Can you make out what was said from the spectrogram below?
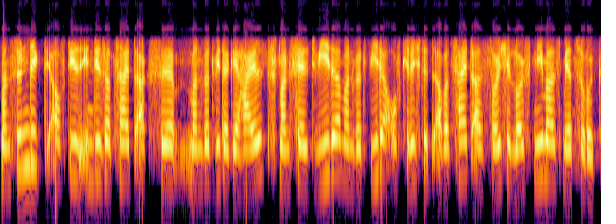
Man sündigt auf die, in dieser Zeitachse, man wird wieder geheilt, man fällt wieder, man wird wieder aufgerichtet, aber Zeit als solche läuft niemals mehr zurück.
